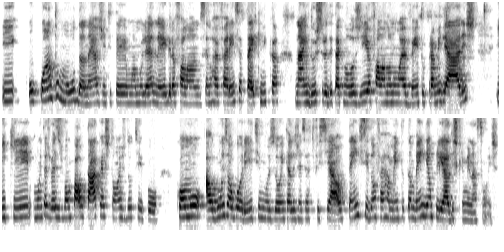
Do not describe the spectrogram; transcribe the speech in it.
E o quanto muda, né, a gente ter uma mulher negra falando, sendo referência técnica na indústria de tecnologia, falando num evento para milhares e que muitas vezes vão pautar questões do tipo como alguns algoritmos ou inteligência artificial têm sido uma ferramenta também de ampliar discriminações.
